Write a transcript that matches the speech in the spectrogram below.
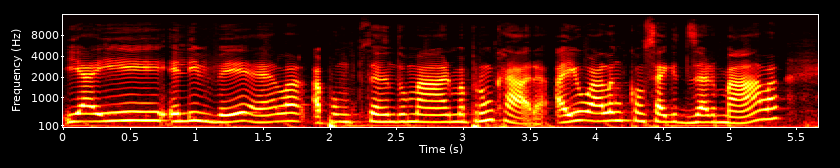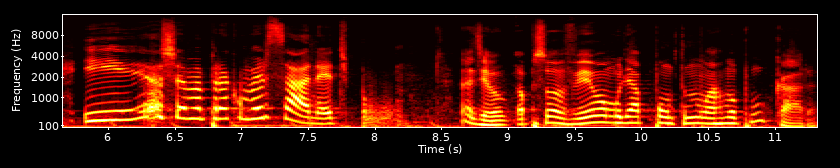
e aí ele vê ela apontando uma arma para um cara. Aí o Alan consegue desarmá-la e a chama para conversar, né? Tipo, É, dizer, a pessoa vê uma mulher apontando uma arma pra um cara.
